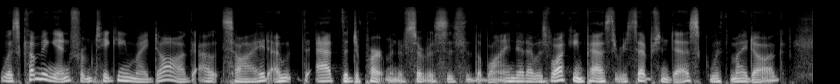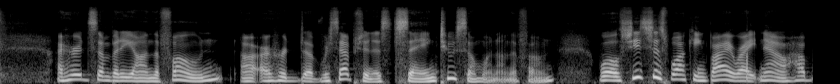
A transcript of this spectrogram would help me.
was coming in from taking my dog outside I'm at the Department of Services for the Blind, and I was walking past the reception desk with my dog, I heard somebody on the phone, uh, I heard the receptionist saying to someone on the phone, well, she's just walking by right now. How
